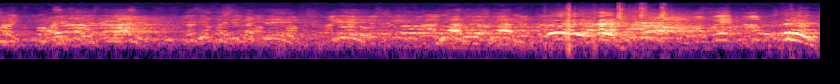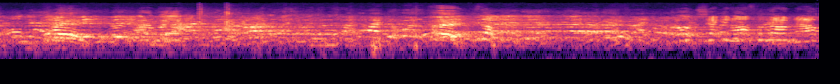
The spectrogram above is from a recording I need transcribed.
Second off the round now.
